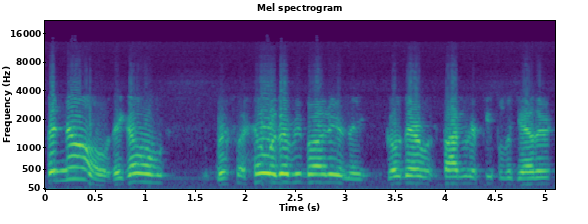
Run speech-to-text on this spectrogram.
But no, they go with hell with everybody, and they go there with 500 people together,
